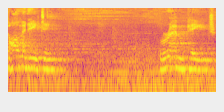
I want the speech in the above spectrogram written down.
Dominating. Rampage.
